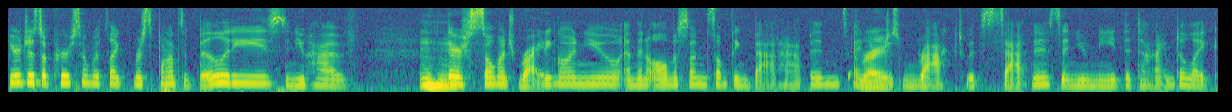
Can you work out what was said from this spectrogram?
you're just a person with like responsibilities, and you have Mm-hmm. there's so much riding on you and then all of a sudden something bad happens and Right. you're just racked with sadness and you need the time to like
